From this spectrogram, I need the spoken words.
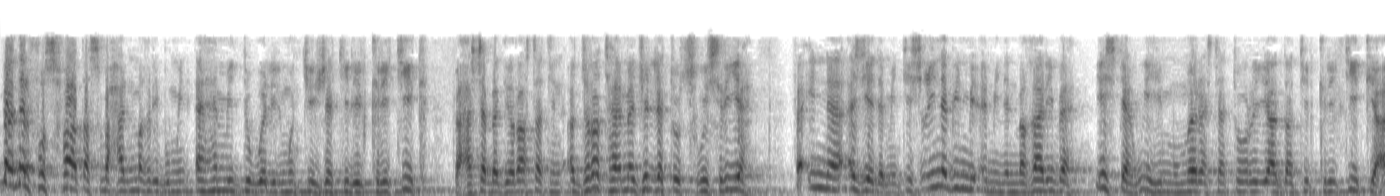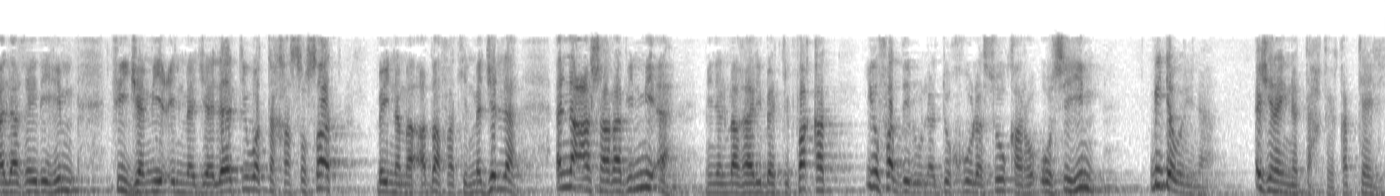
بعد الفوسفات أصبح المغرب من أهم الدول المنتجة للكريتيك فحسب دراسة أجرتها مجلة السويسرية فإن أزيد من 90% من المغاربة يستهويهم ممارسة رياضة الكريتيك على غيرهم في جميع المجالات والتخصصات بينما أضافت المجلة أن 10% من المغاربة فقط يفضلون دخول سوق رؤوسهم بدورنا. أجرينا التحقيق التالي.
